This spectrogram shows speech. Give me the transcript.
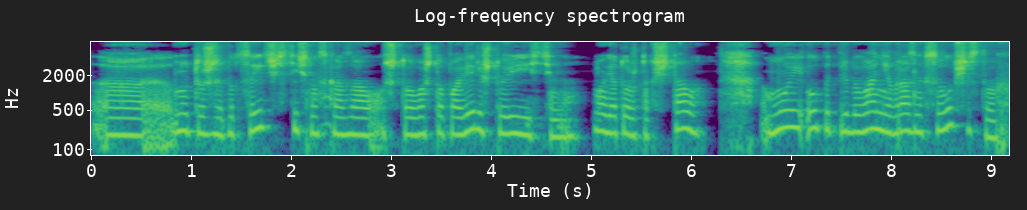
Э, ну, тоже вот Саид частично сказал, что во что поверишь, что и истина. Ну, я тоже так считала. Мой опыт пребывания в разных сообществах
